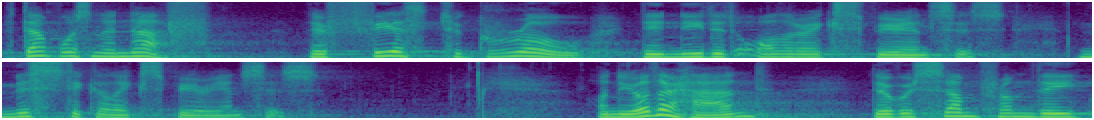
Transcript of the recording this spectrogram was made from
but that wasn't enough. Their faith to grow, they needed other experiences, mystical experiences. On the other hand, there were some from the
